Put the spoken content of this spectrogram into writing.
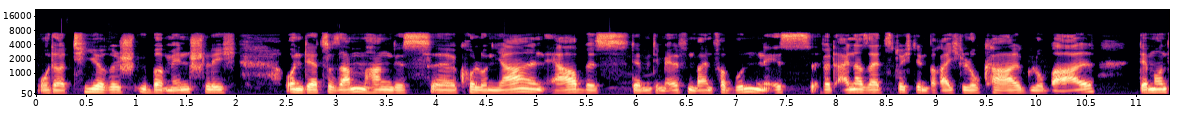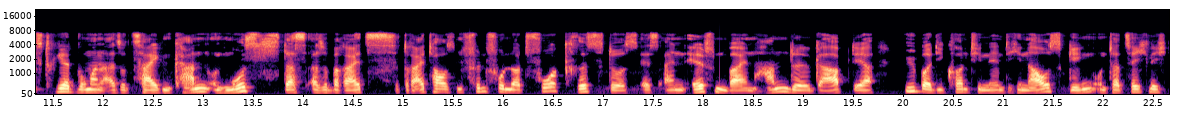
oder tierisch übermenschlich. Und der Zusammenhang des äh, kolonialen Erbes, der mit dem Elfenbein verbunden ist, wird einerseits durch den Bereich lokal, global demonstriert, wo man also zeigen kann und muss, dass also bereits 3500 vor Christus es einen Elfenbeinhandel gab, der über die Kontinente hinausging und tatsächlich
